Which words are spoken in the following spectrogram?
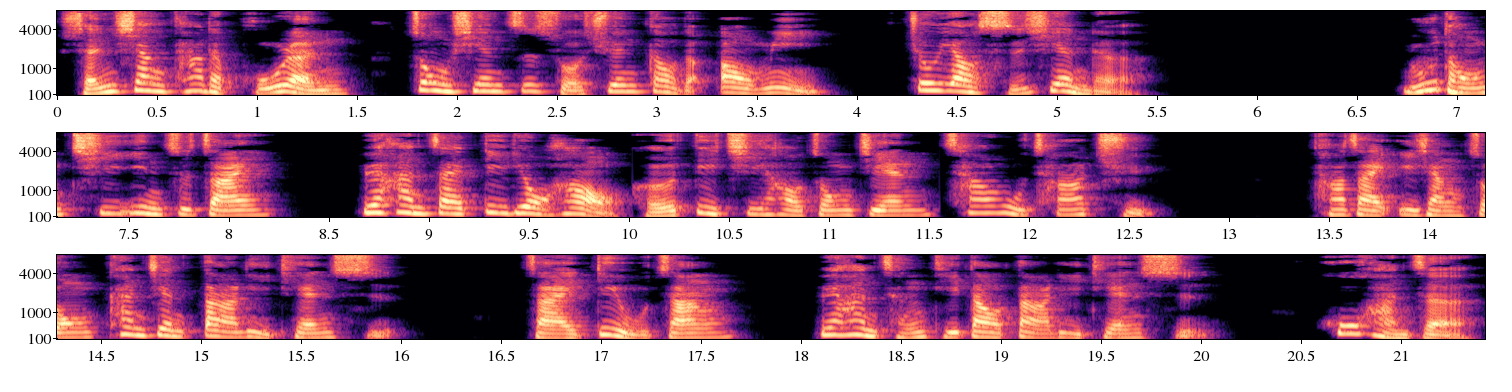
神向他的仆人众先知所宣告的奥秘就要实现了，如同七印之灾。约翰在第六号和第七号中间插入插曲，他在意象中看见大力天使。在第五章，约翰曾提到大力天使呼喊着：“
